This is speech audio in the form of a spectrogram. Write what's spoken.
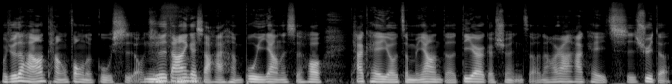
我觉得好像唐凤的故事哦，就是当一个小孩很不一样的时候，他可以有怎么样的第二个选择，然后让他可以持续的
